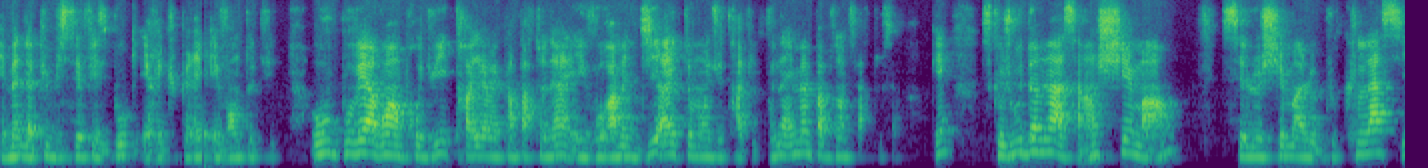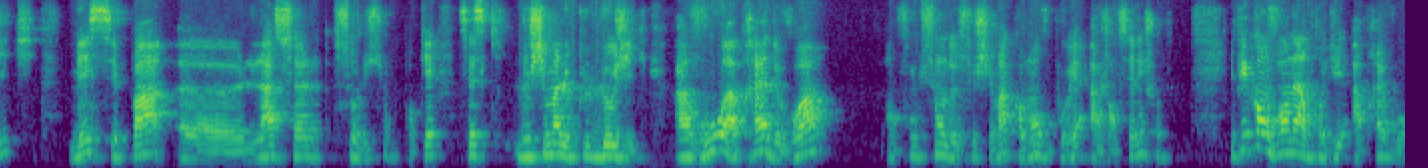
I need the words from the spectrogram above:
et mettre la publicité Facebook et récupérer et vendre tout de suite. Ou vous pouvez avoir un produit, travailler avec un partenaire et il vous ramène directement du trafic. Vous n'avez même pas besoin de faire tout ça. Ce que je vous donne là, c'est un schéma. C'est le schéma le plus classique, mais ce n'est pas euh, la seule solution. c'est le schéma le plus logique. À vous, après, de voir, en fonction de ce schéma, comment vous pouvez agencer les choses. Et puis, quand vous vendez un produit, après, vous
